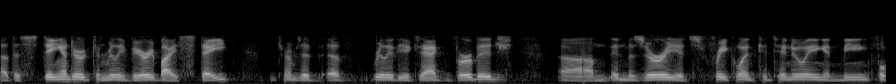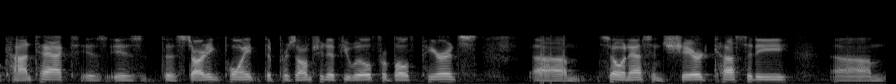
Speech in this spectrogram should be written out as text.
Uh, the standard can really vary by state in terms of, of really the exact verbiage. Um, in Missouri, it's frequent, continuing, and meaningful contact is is the starting point, the presumption, if you will, for both parents. Um, so, in essence, shared custody. Um,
